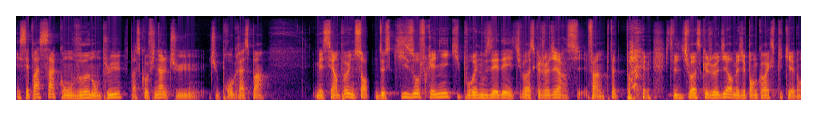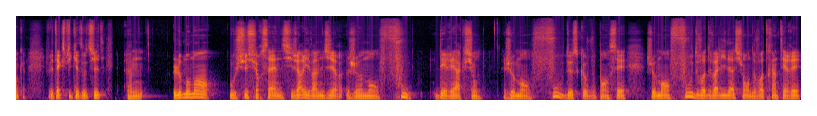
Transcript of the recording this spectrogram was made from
Et c'est pas ça qu'on veut non plus, parce qu'au final, tu, tu progresses pas. Mais c'est un peu une sorte de schizophrénie qui pourrait nous aider, tu vois ce que je veux dire Enfin, peut-être pas, je te dis, tu vois ce que je veux dire, mais j'ai pas encore expliqué, donc je vais t'expliquer tout de suite. Euh, le moment où je suis sur scène, si j'arrive à me dire, je m'en fous des réactions, je m'en fous de ce que vous pensez, je m'en fous de votre validation, de votre intérêt,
